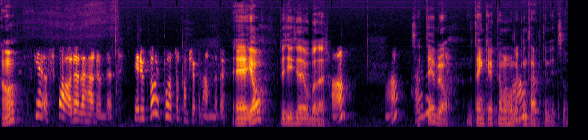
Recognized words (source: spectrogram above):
Ja. Ska jag spara det här numret? Är du kvar på Stockholm-Köpenhamn eller? Eh, ja, precis. Jag jobbar där. Ja. Ja, Så det är bra. Jag tänker kan man hålla Ja. kontakten lite så.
